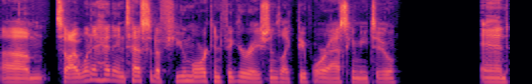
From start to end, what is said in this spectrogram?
Um, so I went ahead and tested a few more configurations like people were asking me to. And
